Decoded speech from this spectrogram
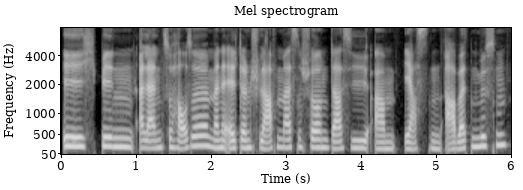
Ich bin allein zu Hause. Meine Eltern schlafen meistens schon, da sie am ersten arbeiten müssen.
